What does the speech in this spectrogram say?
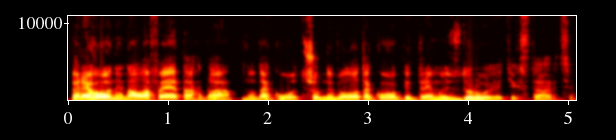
перегони на лафетах, да? ну так от, щоб не було такого, підтримують здоров'я тих старців.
